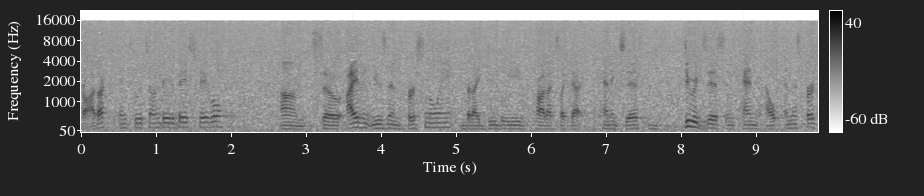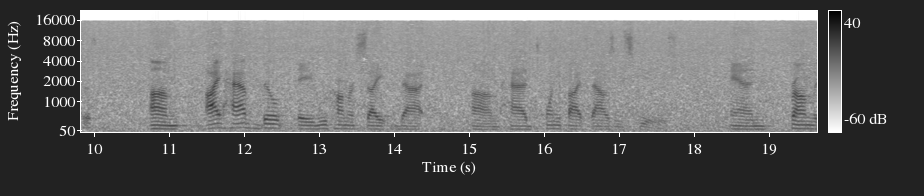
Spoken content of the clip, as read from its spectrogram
product into its own database table. Um, so I haven't used them personally, but I do believe products like that can exist, do exist, and can help in this purchase. Um, I have built a WooCommerce site that um, had 25,000 SKUs, and from the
